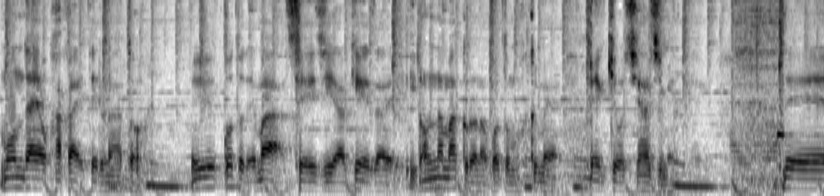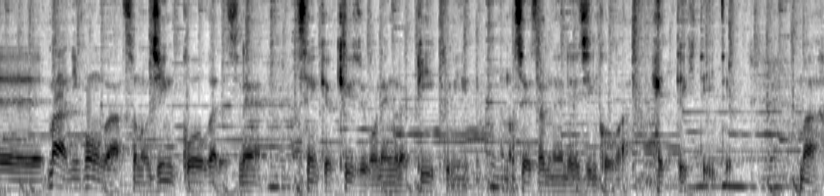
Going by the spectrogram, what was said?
問題を抱えてるなとということで、まあ、政治や経済いろんなマクロなことも含め勉強し始めて。でまあ、日本はその人口がですね1995年ぐらいピークにあの生産年齢人口が減ってきていて、まあ、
